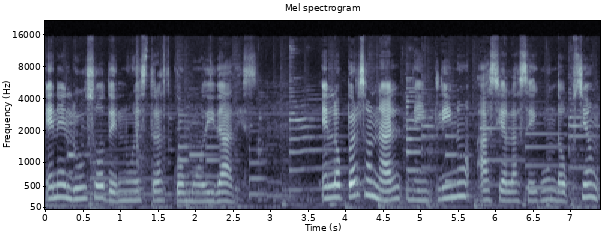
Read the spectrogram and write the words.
en el uso de nuestras comodidades. En lo personal me inclino hacia la segunda opción,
